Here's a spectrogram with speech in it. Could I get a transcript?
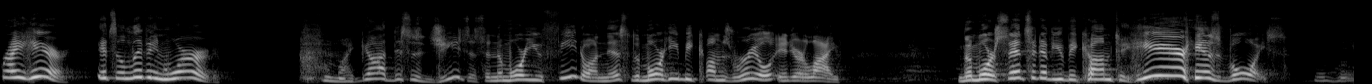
Right here. It's a living word. Oh my God, this is Jesus. And the more you feed on this, the more he becomes real in your life. The more sensitive you become to hear his voice. Mm-hmm.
